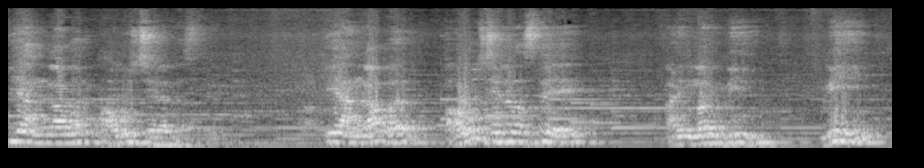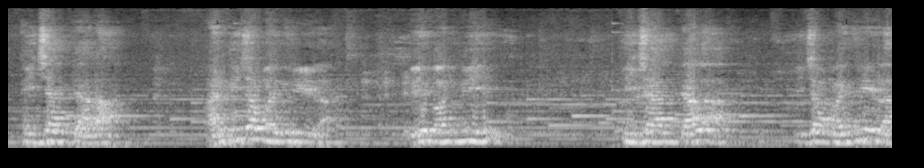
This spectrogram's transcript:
ती अंगावर पाऊस झेलत असते. ती अंगावर पाऊस झेलत असते आणि मग मी मी तिच्या त्याला आणि तिच्या मैत्रिणीला. मी मग मी तिच्या त्याला तिच्या मैत्रिणीला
